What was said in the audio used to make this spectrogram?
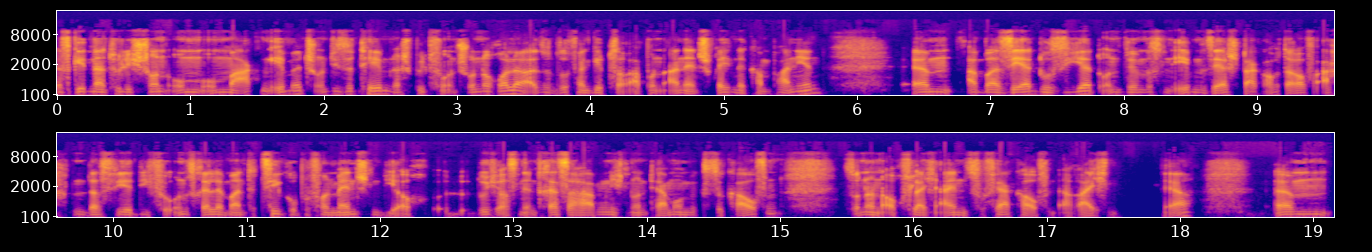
Es geht natürlich schon um, um Markenimage und diese Themen, das spielt für uns schon eine Rolle. Also insofern gibt es auch ab und an entsprechende Kampagnen ähm, aber sehr dosiert und wir müssen eben sehr stark auch darauf achten, dass wir die für uns relevante Zielgruppe von Menschen, die auch äh, durchaus ein Interesse haben, nicht nur einen Thermomix zu kaufen, sondern auch vielleicht einen zu verkaufen, erreichen. Ja, ähm,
